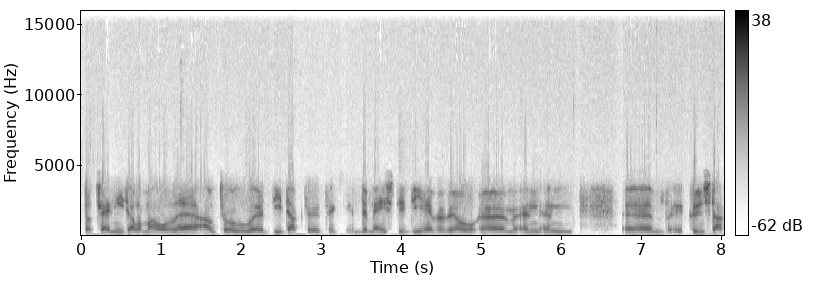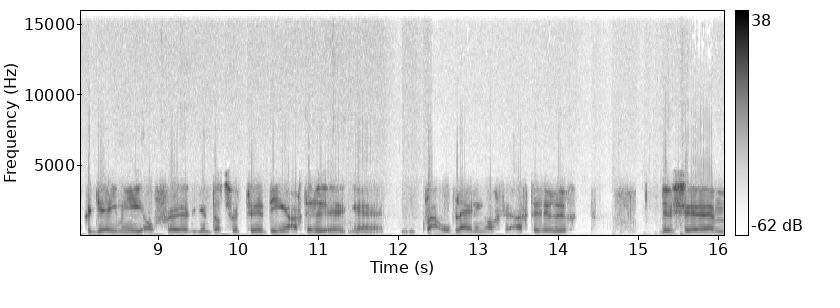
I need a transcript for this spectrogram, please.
dat zijn niet allemaal eh, autodidacten. De, de meeste die hebben wel ehm, een, een kunstacademie of eh, dat soort eh, dingen achter, eh, qua opleiding achter, achter de rug. Dus ehm,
